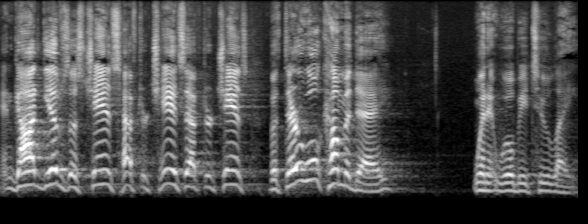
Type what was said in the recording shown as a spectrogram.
and God gives us chance after chance after chance. But there will come a day when it will be too late.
